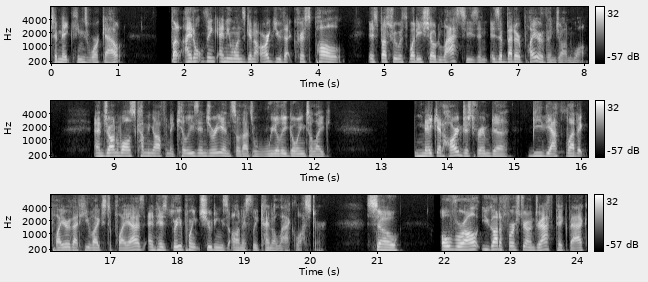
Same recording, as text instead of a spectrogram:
to make things work out. But I don't think anyone's going to argue that Chris Paul especially with what he showed last season, is a better player than John Wall. And John Wall's coming off an Achilles injury, and so that's really going to like make it hard just for him to be the athletic player that he likes to play as. And his three point shooting is honestly kind of lackluster. So overall, you got a first round draft pick back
